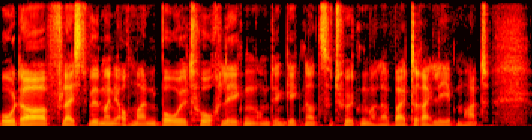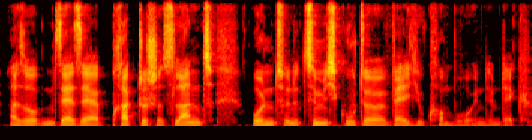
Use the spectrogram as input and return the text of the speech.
oder vielleicht will man ja auch mal einen Bolt hochlegen, um den Gegner zu töten, weil er bei drei Leben hat. Also ein sehr, sehr praktisches Land und eine ziemlich gute Value-Kombo in dem Deck.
